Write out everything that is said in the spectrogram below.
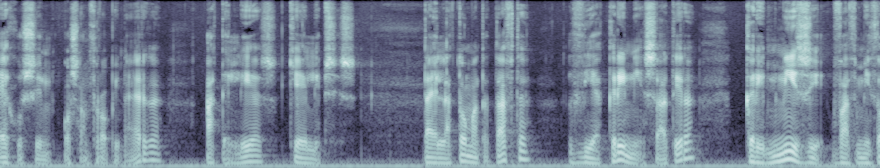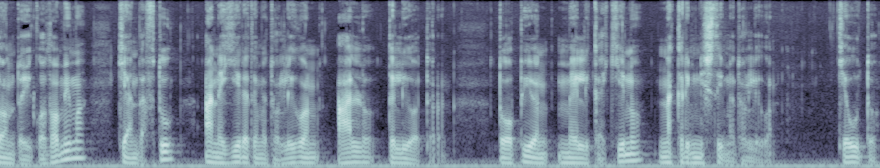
έχουσιν ως ανθρώπινα έργα ατελείας και ελλείψεις. Τα ελαττώματα ταύτα διακρίνει σάτυρα, κρυμνίζει βαθμιδόν το οικοδόμημα και ανταυτού ανεγείρεται με το λίγον άλλο τελειότερον, το οποίον μέλει κακίνο να κρυμνιστεί με το λίγον. Και ούτω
